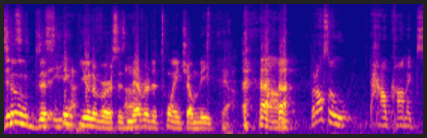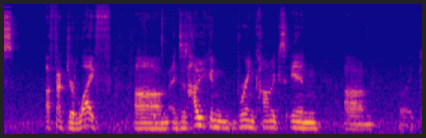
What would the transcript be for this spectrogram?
two just- distinct yeah. universes. never the twain shall meet. Yeah. Um, but also how comics affect your life, um, and just how you can bring comics in, um, like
